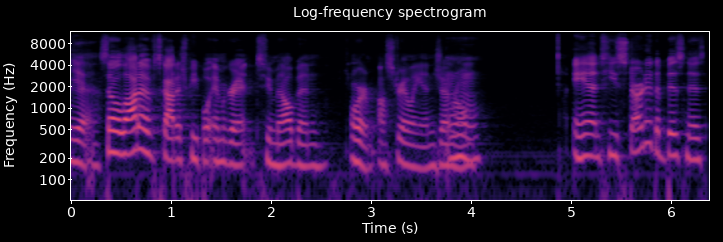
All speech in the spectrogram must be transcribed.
Yeah. So a lot of Scottish people immigrant to Melbourne or Australia in general. Mhm. And he started a business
